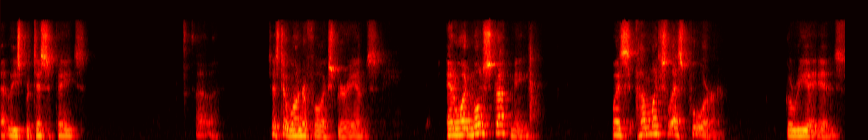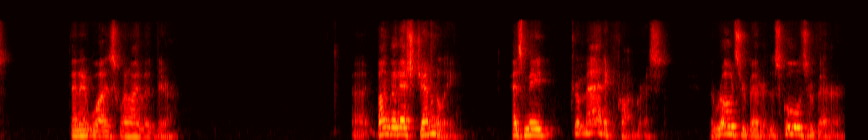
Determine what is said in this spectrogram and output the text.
at least participate. Uh, just a wonderful experience. And what most struck me was how much less poor Goria is than it was when I lived there. Uh, Bangladesh generally has made dramatic progress. The roads are better, the schools are better.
